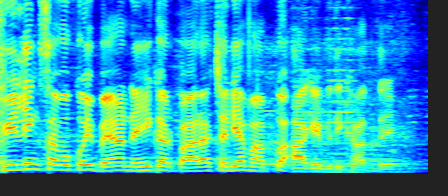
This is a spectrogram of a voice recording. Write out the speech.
फीलिंग्स है, वो कोई बयान नहीं कर पा रहा। चलिए हम आपको आगे भी दिखाते हैं।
